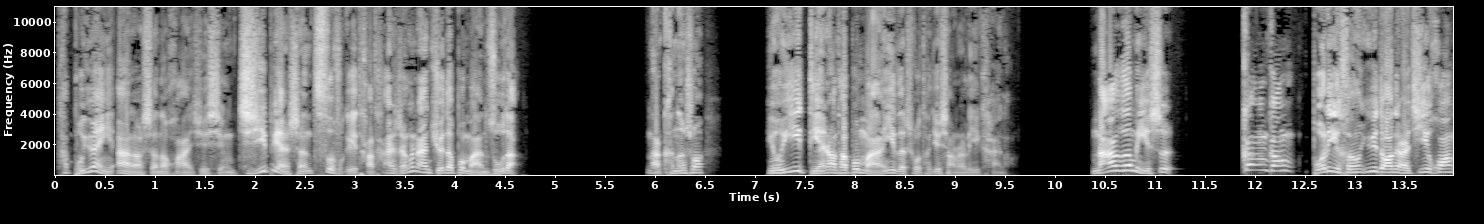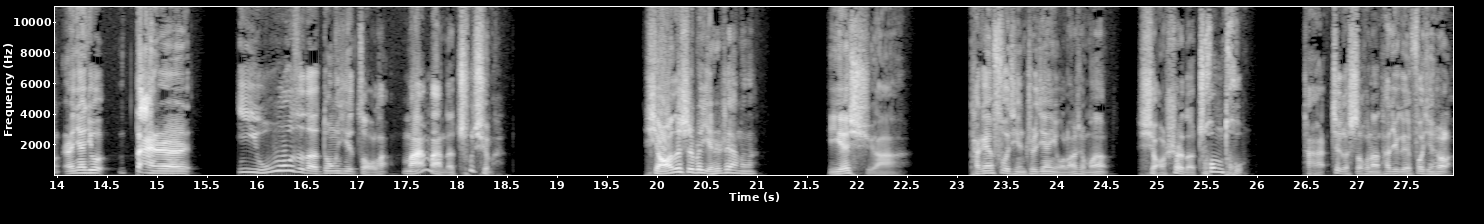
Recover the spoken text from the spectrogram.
他不愿意按照神的话语去行，即便神赐福给他，他仍然觉得不满足的，那可能说有一点让他不满意的时候，他就想着离开了。拿阿米是刚刚伯利恒遇到点饥荒，人家就带着一屋子的东西走了，满满的出去嘛。小子是不是也是这样的呢？也许啊，他跟父亲之间有了什么小事的冲突，他这个时候呢，他就给父亲说了：“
